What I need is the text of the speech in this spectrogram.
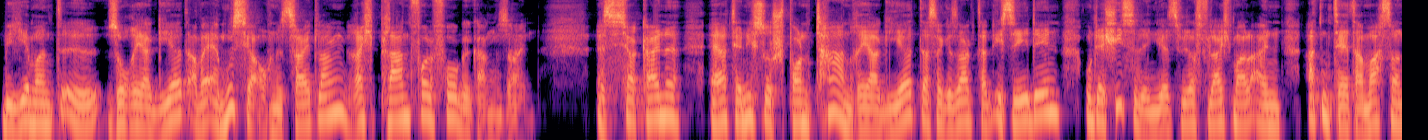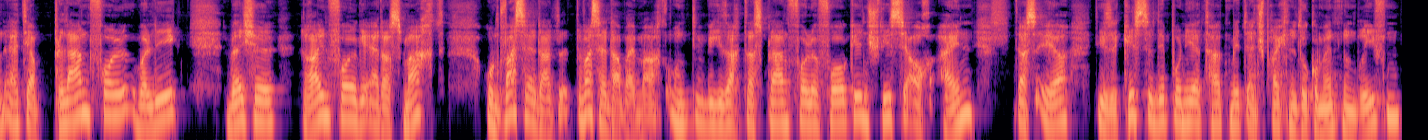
wie jemand äh, so reagiert. Aber er muss ja auch eine Zeit lang recht planvoll vorgegangen sein. Es ist ja keine, er hat ja nicht so spontan reagiert, dass er gesagt hat, ich sehe den und erschieße den jetzt, wie das vielleicht mal ein Attentäter macht, sondern er hat ja planvoll überlegt, welche Reihenfolge er das macht und was er da, was er dabei macht. Und wie gesagt, das planvolle Vorgehen schließt ja auch ein, dass er diese Kiste deponiert hat mit entsprechenden Dokumenten und Briefen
